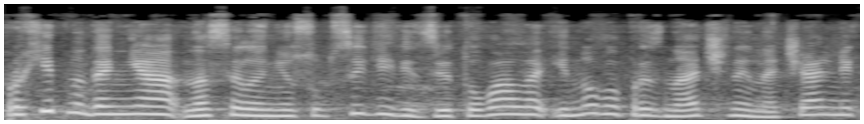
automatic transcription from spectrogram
Про хід надання населенню субсидій відзвітувала і новопризначений начальник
